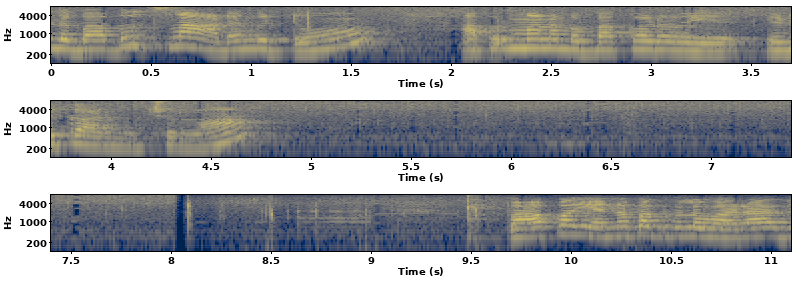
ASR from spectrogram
இப்போ இந்த அடங்கட்டும். அப்புறமா நம்ம பக்கோடாவை எ- எடுக்க ஆரம்பிச்சிடலாம். பாப்பா என்ன பக்கத்தில் வராத?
